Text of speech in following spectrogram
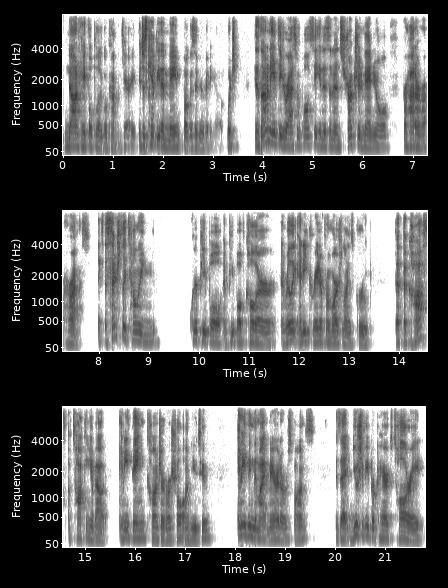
non hateful political commentary. It just can't be the main focus of your video, which is not an anti harassment policy. It is an instruction manual for how to har- harass. It's essentially telling queer people and people of color, and really any creator from a marginalized group, that the cost of talking about anything controversial on YouTube, anything that might merit a response, is that you should be prepared to tolerate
